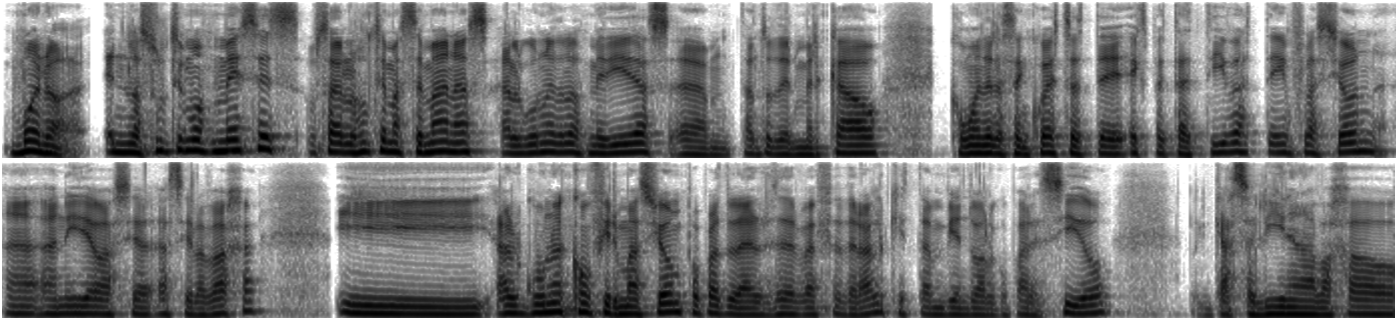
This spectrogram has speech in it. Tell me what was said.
Bueno, en los últimos meses, o sea, en las últimas semanas, algunas de las medidas, um, tanto del mercado como de las encuestas de expectativas de inflación, uh, han ido hacia, hacia la baja. Y alguna confirmación por parte de la Reserva Federal que están viendo algo parecido gasolina ha bajado,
